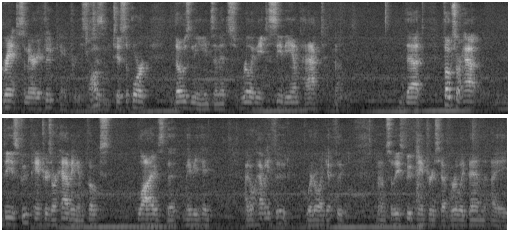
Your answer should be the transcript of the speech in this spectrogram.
grant to some area food pantries to- Awesome. to, support those needs. And it's really neat to see the impact um, that folks are ha- these food pantries are having in folks' lives that maybe, hey, I don't have any food. Where do I get food? Um, so these food pantries have really been a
